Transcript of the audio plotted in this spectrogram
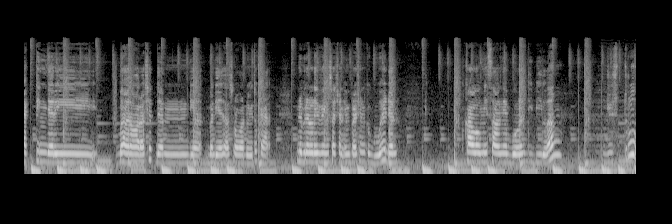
acting dari Bahana Rashid dan dia Bandia Sastrowardo itu kayak bener-bener living such an impression ke gue dan kalau misalnya boleh dibilang justru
